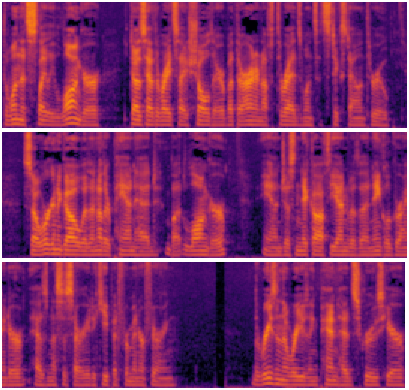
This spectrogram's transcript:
the one that's slightly longer does have the right size shoulder, but there aren't enough threads once it sticks down through. So we're going to go with another pan head, but longer, and just nick off the end with an angle grinder as necessary to keep it from interfering. The reason that we're using pan head screws here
